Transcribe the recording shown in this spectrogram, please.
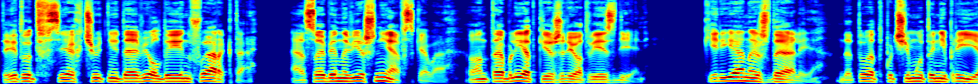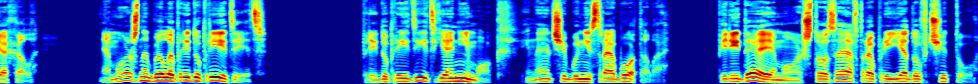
«Ты тут всех чуть не довел до инфаркта, особенно Вишневского, он таблетки жрет весь день. Кирьяна ждали, да тот почему-то не приехал. А можно было предупредить». Предупредить я не мог, иначе бы не сработало. Передай ему, что завтра приеду в Читу.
